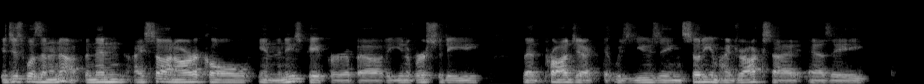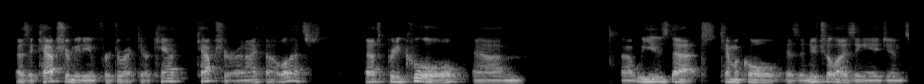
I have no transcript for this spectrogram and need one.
it just wasn't enough. And then I saw an article in the newspaper about a university led project that was using sodium hydroxide as a as a capture medium for direct air cap- capture. And I thought, well, that's that's pretty cool. Um, uh, we use that chemical as a neutralizing agent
